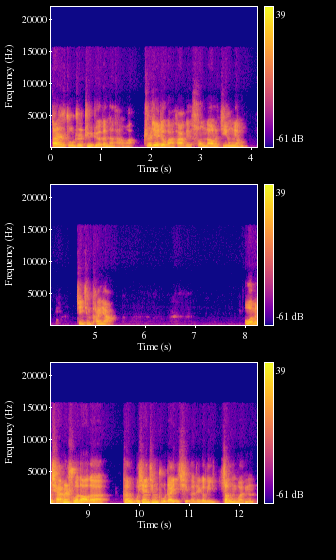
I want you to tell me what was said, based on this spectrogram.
但是组织拒绝跟他谈话，直接就把他给送到了集中营进行看押。我们前面说到的跟吴先清住在一起的这个李正文，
